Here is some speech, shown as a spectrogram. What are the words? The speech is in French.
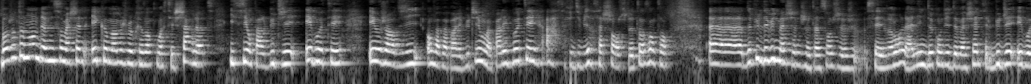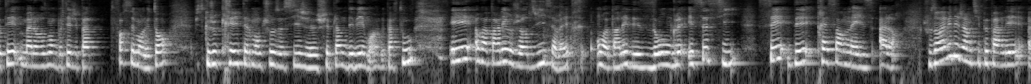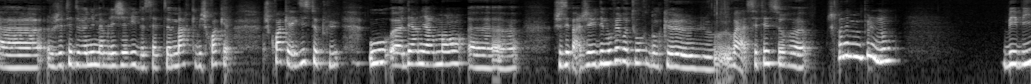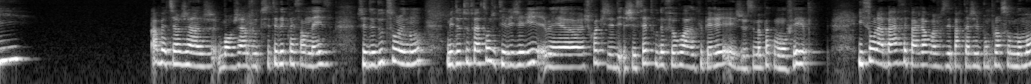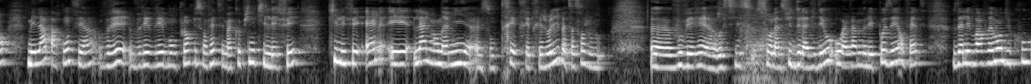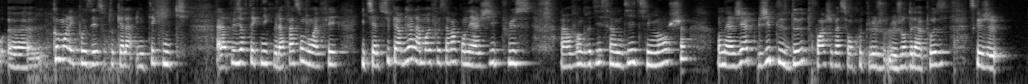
Bonjour tout le monde, bienvenue sur ma chaîne Ecomom, je me présente, moi c'est Charlotte. Ici on parle budget et beauté et aujourd'hui on va pas parler budget, on va parler beauté. Ah ça fait du bien, ça change de temps en temps. Euh, depuis le début de ma chaîne, de toute façon c'est vraiment la ligne de conduite de ma chaîne, c'est le budget et beauté. Malheureusement beauté j'ai pas forcément le temps puisque je crée tellement de choses aussi, je, je, fais plein de bébés moi de partout. Et on va parler aujourd'hui, ça va être, on va parler des ongles et ceci c'est des press on nails. Alors je vous en avais déjà un petit peu parlé. Euh, J'étais devenue même l'égérie de cette marque, mais je crois que je crois qu'elle n'existe plus. Ou euh, dernièrement, euh, je sais pas, j'ai eu des mauvais retours, donc euh, voilà, c'était sur, euh, je connais même plus le nom. Baby. Ah bah tiens, j'ai un, bon, j'ai un doute. C'était des press nails. J'ai de doutes sur le nom, mais de toute façon, j'étais l'égérie. Mais euh, je crois que j'ai 7 ou 9 euros à récupérer et je sais même pas comment on fait. Ils sont là-bas, c'est pas grave, moi je vous ai partagé le bon plan sur le moment. Mais là par contre c'est un vrai vrai vrai bon plan puisqu'en fait c'est ma copine qui les fait, qui les fait elle. Et là elle m'en a mis, elles sont très très très jolies. Bah, de toute façon je vous, euh, verrez euh, aussi sur la suite de la vidéo où elle va me les poser en fait. Vous allez voir vraiment du coup euh, comment les poser, surtout qu'elle a une technique. Elle a plusieurs techniques, mais la façon dont elle fait, ils tiennent super bien. Là, moi, il faut savoir qu'on est à J+. Alors, vendredi, samedi, dimanche, on est à J, plus 2, 3, je sais pas si on compte le, jour de la pause, parce que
